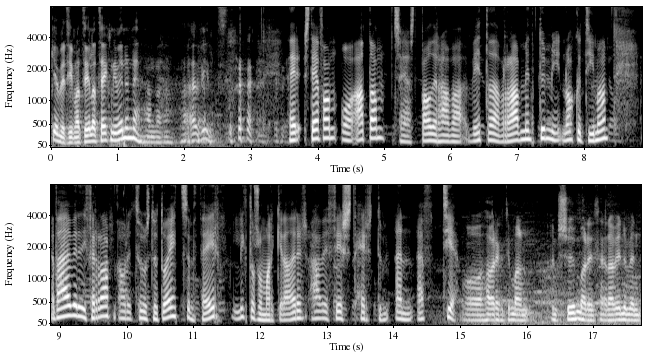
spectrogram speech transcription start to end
gefur mig tíma til að teikna í vinnunni, þannig að það er fínt. Þeir Stefan og Adam segjast báðir hafa vitað af rafmyndum í nokkuð tíma en það hefur verið í fyrra árið 2021 sem þeir, líkt og svo margir aðrir, hafi fyrst heyrt um NFT. Og það var einhvern tíman um sumarið þegar að vinnum minn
